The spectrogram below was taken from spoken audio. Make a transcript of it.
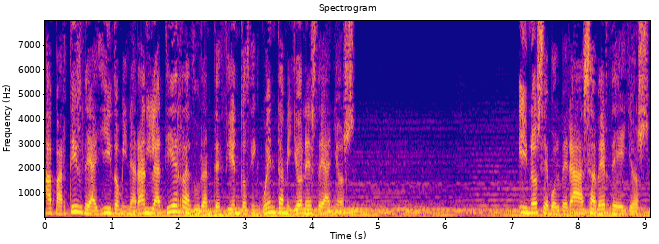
A partir de allí dominarán la Tierra durante 150 millones de años. Y no se volverá a saber de ellos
